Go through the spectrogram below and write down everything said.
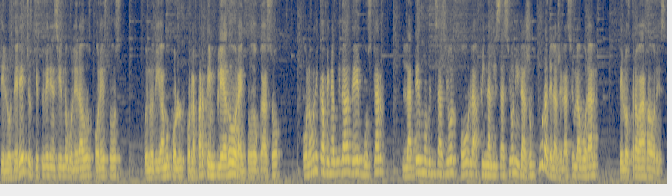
de los derechos que estuvieran siendo vulnerados por estos, bueno, digamos, por, por la parte empleadora en todo caso, con la única finalidad de buscar la desmovilización o la finalización y la ruptura de la relación laboral de los trabajadores.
